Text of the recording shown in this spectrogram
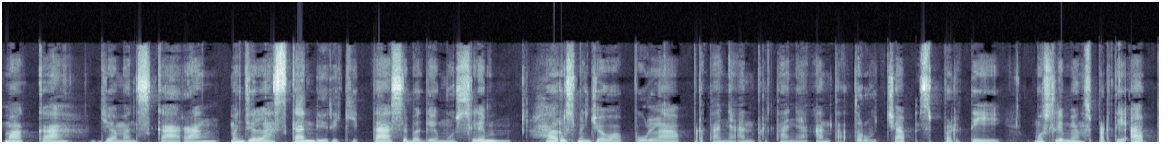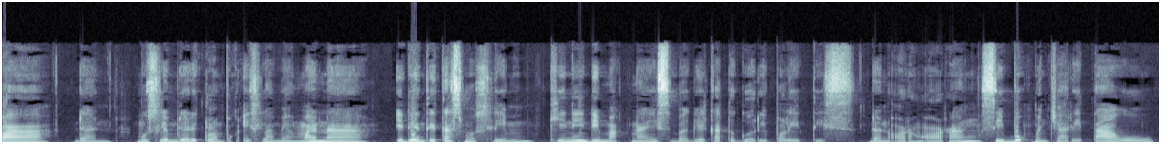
Maka, zaman sekarang menjelaskan diri kita sebagai Muslim harus menjawab pula pertanyaan-pertanyaan tak terucap seperti Muslim yang seperti apa dan Muslim dari kelompok Islam yang mana. Identitas Muslim kini dimaknai sebagai kategori politis, dan orang-orang sibuk mencari tahu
